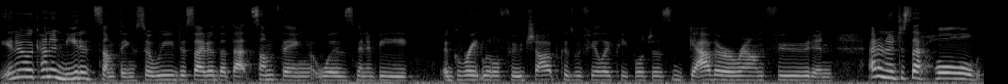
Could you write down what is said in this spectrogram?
you know, it kind of needed something. So we decided that that something was going to be a great little food shop because we feel like people just gather around food, and I don't know, just that whole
